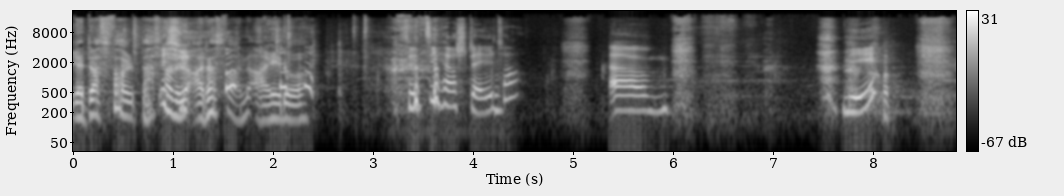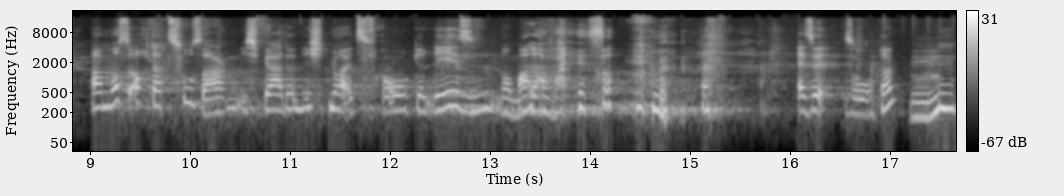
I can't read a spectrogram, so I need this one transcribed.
Ja, das war, das war, eine, das war ein Ei, du. Sind Sie Herr Stelter? Ähm, nee. Man muss auch dazu sagen, ich werde nicht nur als Frau gelesen, normalerweise. also so, ne?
